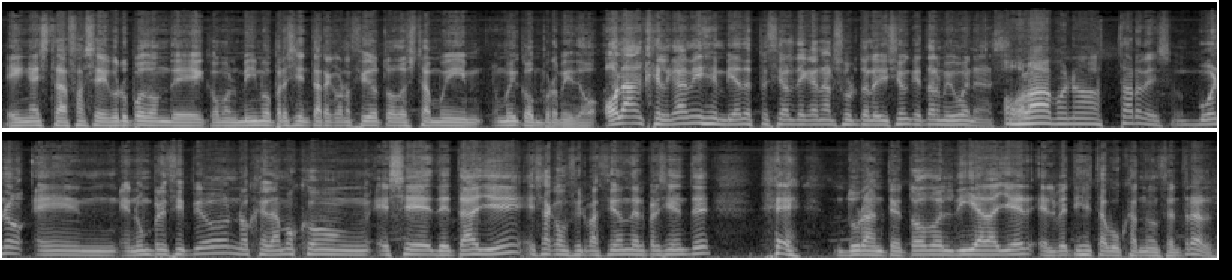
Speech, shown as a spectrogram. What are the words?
en esta fase de grupo donde, como el mismo presidente ha reconocido, todo está muy, muy comprometido. Hola Ángel Gamis, enviado especial de Canal Sur Televisión, ¿qué tal? Muy buenas. Hola, buenas tardes. Bueno, en, un principio nos quedamos con ese detalle, esa confirmación del presidente. Durante todo el día de ayer el Betis está buscando un central.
